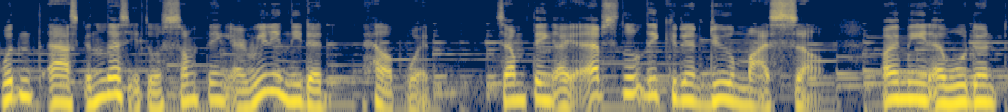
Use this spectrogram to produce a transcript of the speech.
wouldn't ask unless it was something I really needed help with. Something I absolutely couldn't do myself. I mean, I wouldn't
